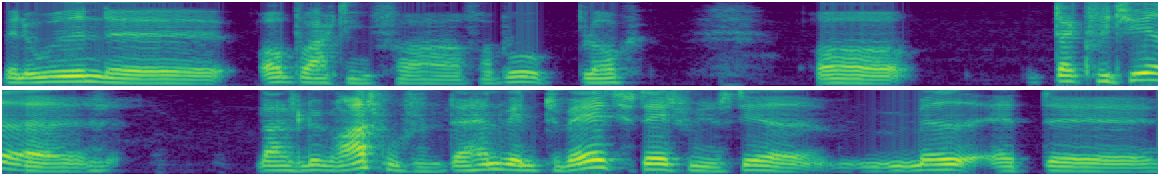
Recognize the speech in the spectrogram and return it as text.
men uden øh, opbakning fra, fra Blå Blok. Og der kvitterede øh, Lars Løkke Rasmussen, da han vendte tilbage til statsministeriet med at øh,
